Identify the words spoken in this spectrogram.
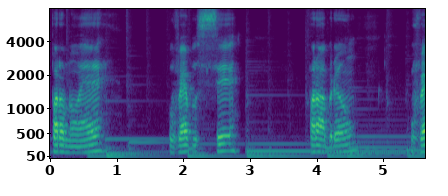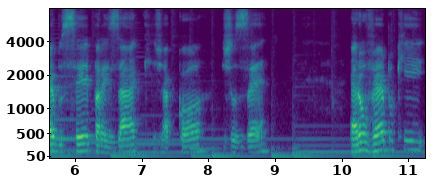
para Noé, o verbo ser para Abraão, o verbo ser para Isaac, Jacó, José. Era o verbo que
